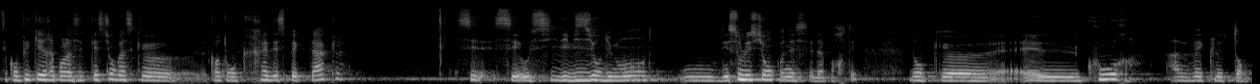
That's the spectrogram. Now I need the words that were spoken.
c'est compliqué de répondre à cette question parce que quand on crée des spectacles, c'est aussi des visions du monde ou des solutions qu'on essaie d'apporter. Donc, euh, elles courent avec le temps.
